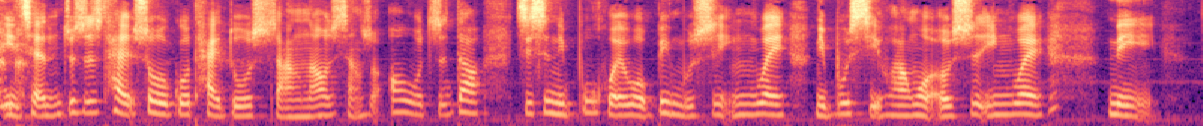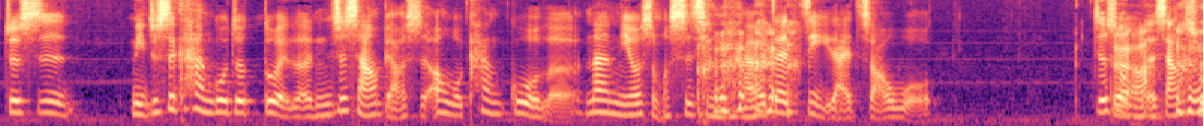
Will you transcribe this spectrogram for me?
以前就是太受过太多伤，然后就想说，哦，我知道，其实你不回我，并不是因为你不喜欢我，而是因为你就是你就是看过就对了，你就想要表示，哦，我看过了，那你有什么事情，你还会再自己来找我，这是我们的相处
